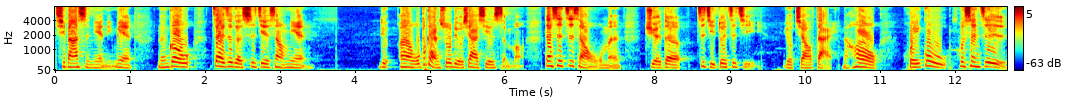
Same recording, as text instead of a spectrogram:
七八十年里面。能够在这个世界上面留，呃，我不敢说留下些什么，但是至少我们觉得自己对自己有交代，然后回顾或甚至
